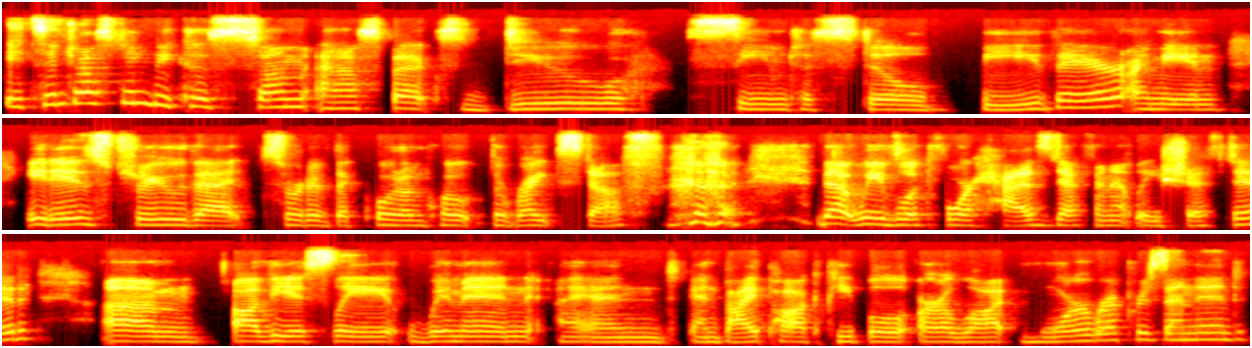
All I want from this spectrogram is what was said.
It's interesting because some aspects do seem to still be there. I mean, it is true that sort of the quote unquote the right stuff that we've looked for has definitely shifted. Um, obviously, women and and BIPOC people are a lot more represented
